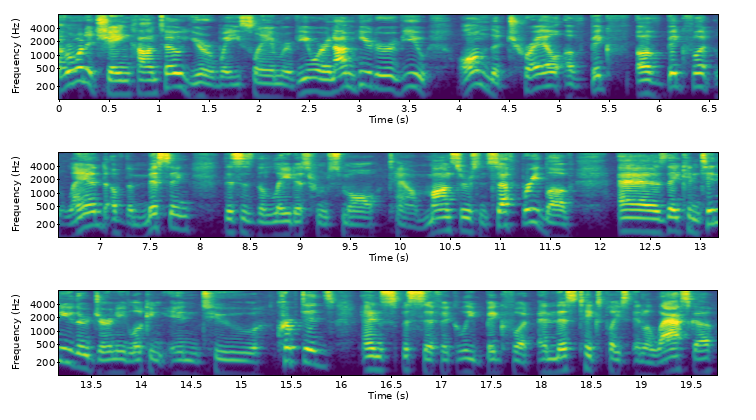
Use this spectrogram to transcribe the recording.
everyone, it's Shane Kanto, your Wasteland reviewer, and I'm here to review On the Trail of Big of Bigfoot, Land of the Missing. This is the latest from Small Town Monsters and Seth Breedlove as they continue their journey looking into cryptids and specifically Bigfoot. And this takes place in Alaska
